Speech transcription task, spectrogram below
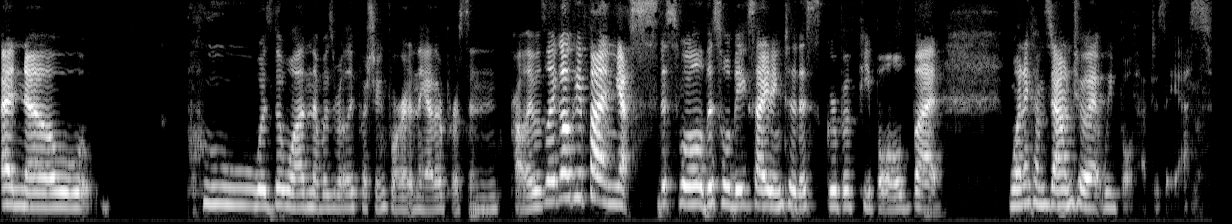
and know who was the one that was really pushing for it and the other person probably was like okay fine yes this will this will be exciting to this group of people. But when it comes down to it we both have to say yes.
